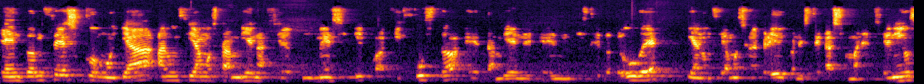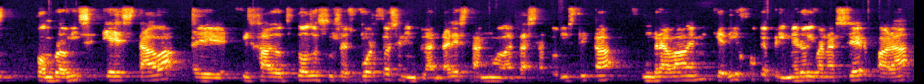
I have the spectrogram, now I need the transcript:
Entonces, como ya anunciamos también hace un mes y pico aquí justo, eh, también en el Distrito TV, y anunciamos en el periódico, en este caso Valencia News, Compromís estaba eh, fijado todos sus esfuerzos en implantar esta nueva tasa turística, un gravamen que dijo que primero iban a ser para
